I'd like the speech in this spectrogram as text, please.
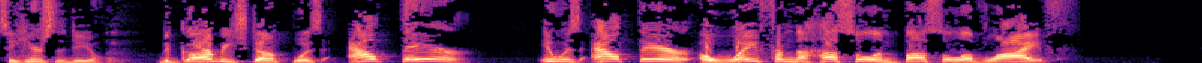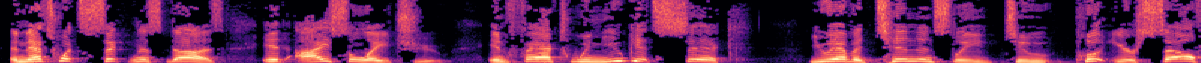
See, here's the deal the garbage dump was out there. It was out there, away from the hustle and bustle of life. And that's what sickness does. It isolates you. In fact, when you get sick, you have a tendency to put yourself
